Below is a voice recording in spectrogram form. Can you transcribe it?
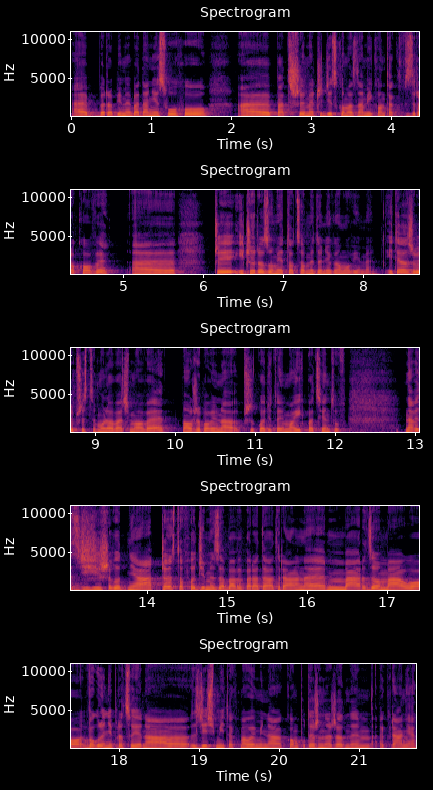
e, robimy badanie słuchu, e, patrzymy, czy dziecko ma z nami kontakt wzrokowy, e, czy, i czy rozumie to, co my do niego mówimy. I teraz, żeby przystymulować mowę, może powiem na przykładzie tutaj moich pacjentów, nawet z dzisiejszego dnia często wchodzimy w zabawy parateatralne, bardzo mało, w ogóle nie pracuję na, z dziećmi tak małymi na komputerze, na żadnym ekranie.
